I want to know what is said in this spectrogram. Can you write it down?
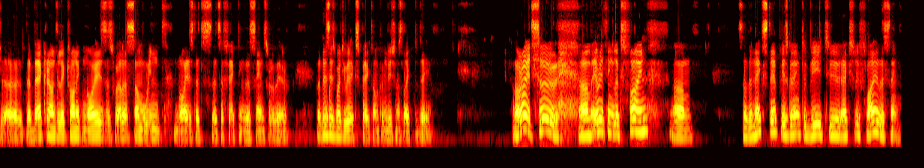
the, the background electronic noise as well as some wind noise that's that's affecting the sensor there. But this is what you would expect on conditions like today. All right, so um, everything looks fine. Um, so the next step is going to be to actually fly this thing.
